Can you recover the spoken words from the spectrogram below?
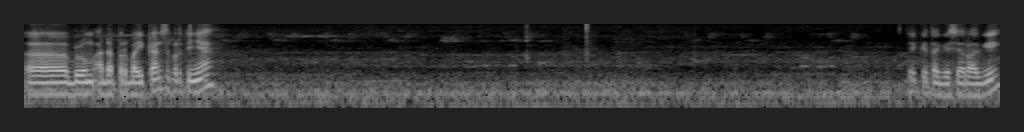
uh, belum ada perbaikan sepertinya. Oke kita geser lagi.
